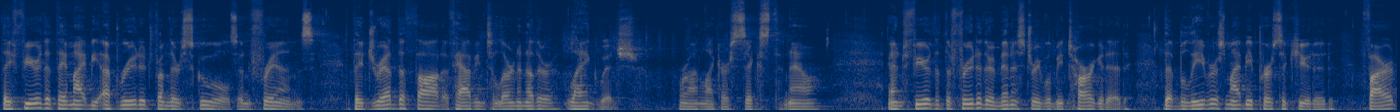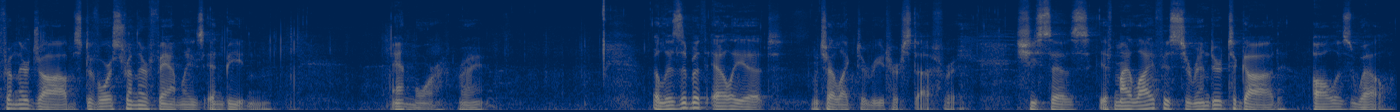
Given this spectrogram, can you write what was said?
They fear that they might be uprooted from their schools and friends they dread the thought of having to learn another language. We're on like our sixth now. And fear that the fruit of their ministry will be targeted, that believers might be persecuted, fired from their jobs, divorced from their families, and beaten. And more, right? Elisabeth Elliot, which I like to read her stuff, right? She says, If my life is surrendered to God, all is well.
